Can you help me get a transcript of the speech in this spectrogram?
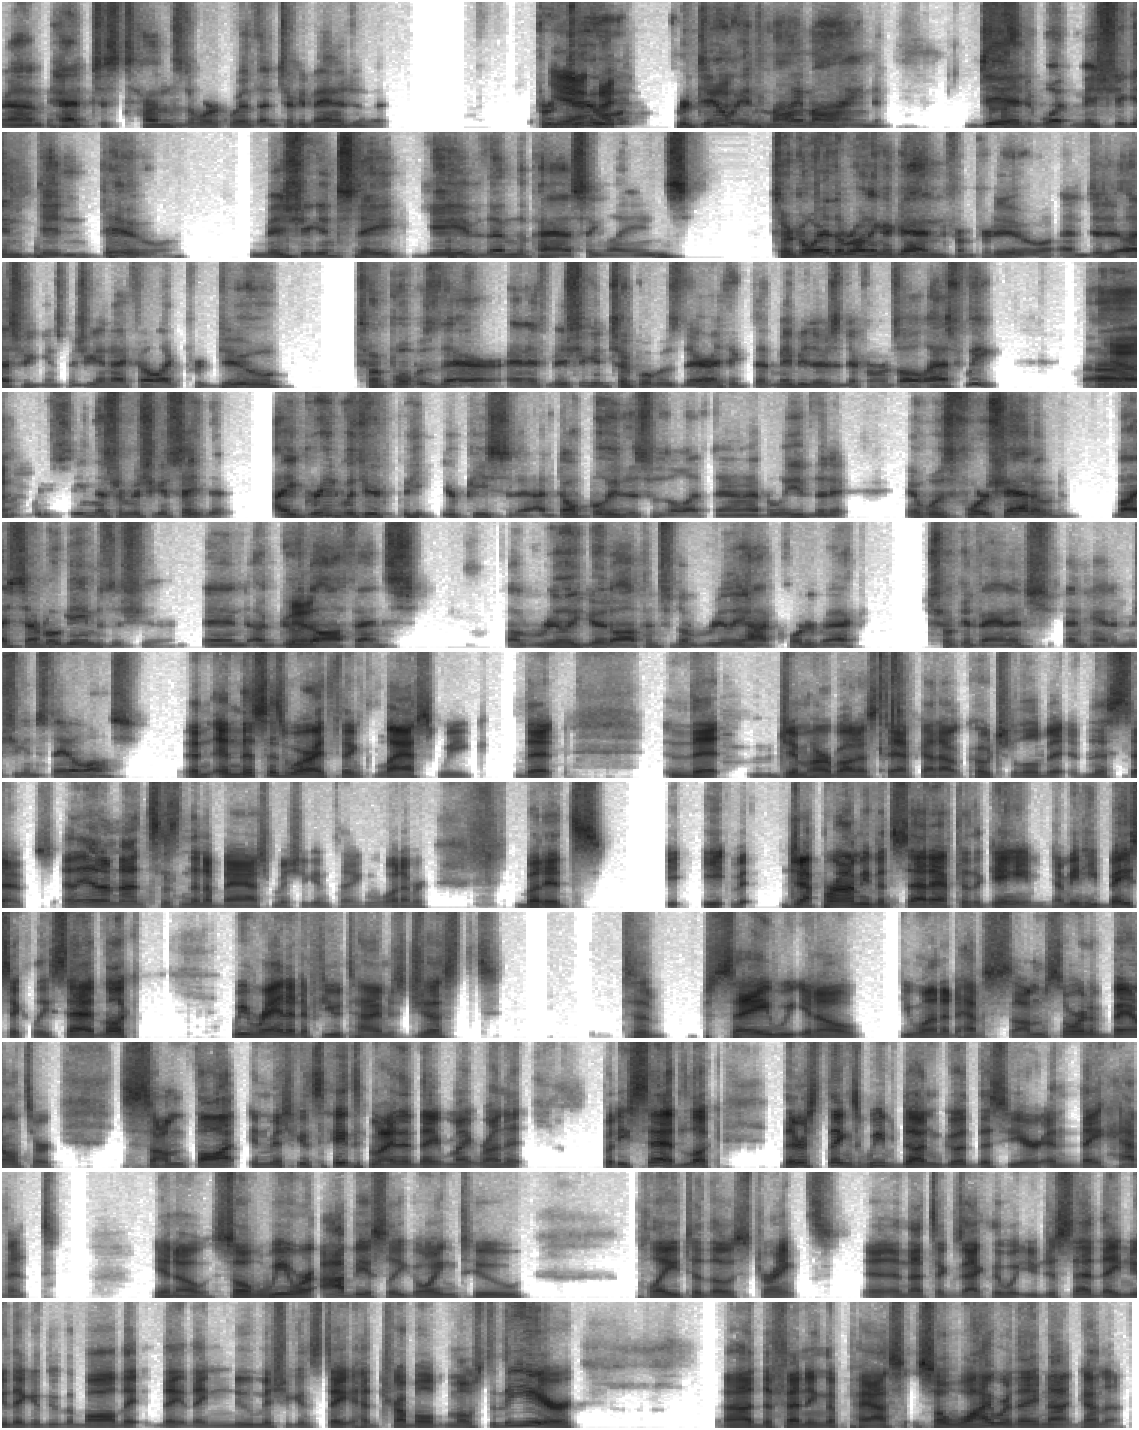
Um, had just tons to work with and took advantage of it. Purdue, yeah, I, Purdue, in my mind, did what Michigan didn't do. Michigan State gave them the passing lanes, took away the running again from Purdue, and did it last week against Michigan. I felt like Purdue took what was there. And if Michigan took what was there, I think that maybe there's a different result last week. Um, yeah. We've seen this from Michigan State. That I agreed with your your piece today. I don't believe this was a letdown. I believe that it it was foreshadowed by several games this year and a good yeah. offense a really good offense with a really hot quarterback, took advantage and handed Michigan State a loss. And and this is where I think last week that that Jim Harbaugh and his staff got out coached a little bit in this sense. And, and I'm not this isn't a bash Michigan thing, whatever. But it's Jeff Brohm even said after the game. I mean, he basically said, "Look, we ran it a few times just to say we, you know, you wanted to have some sort of balance or some thought in Michigan State's mind that they might run it. But he said, look, there's things we've done good this year and they haven't, you know. So we were obviously going to play to those strengths. And that's exactly what you just said. They knew they could do the ball. They they they knew Michigan State had trouble most of the year uh, defending the pass. So why were they not gonna?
